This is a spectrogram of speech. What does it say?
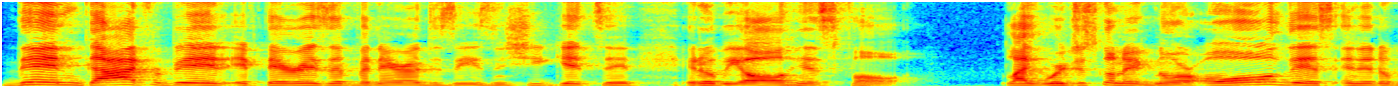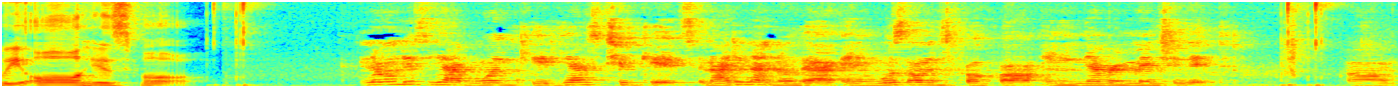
Then, God forbid, if there is a venereal disease and she gets it, it'll be all his fault. Like, we're just going to ignore all this and it'll be all his fault. Not only does he have one kid, he has two kids, and I did not know that, and it was on his profile, and he never mentioned it. Um,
